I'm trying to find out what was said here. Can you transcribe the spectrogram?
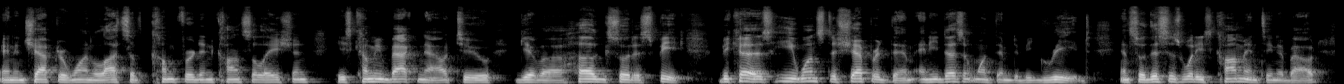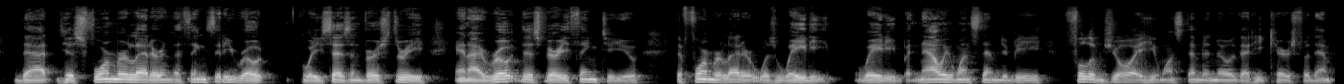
And in chapter one, lots of comfort and consolation. He's coming back now to give a hug, so to speak, because he wants to shepherd them and he doesn't want them to be grieved. And so this is what he's commenting about that his former letter and the things that he wrote, what he says in verse three, and I wrote this very thing to you. The former letter was weighty weighty, but now he wants them to be full of joy. He wants them to know that he cares for them.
